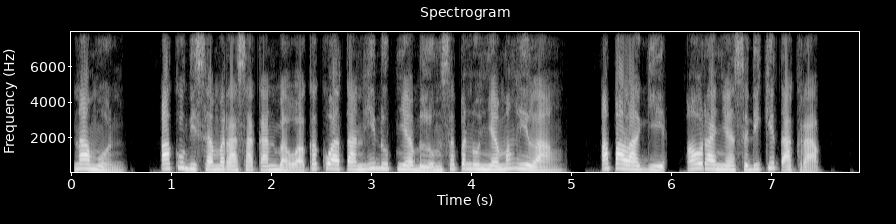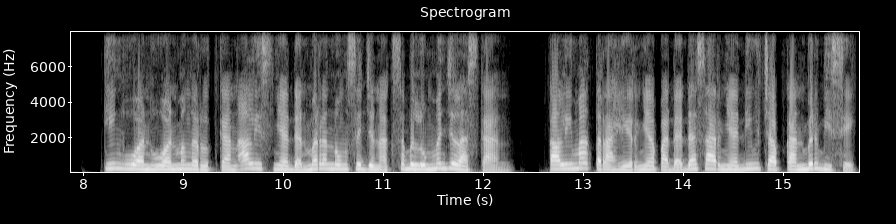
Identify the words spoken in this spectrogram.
Namun, aku bisa merasakan bahwa kekuatan hidupnya belum sepenuhnya menghilang. Apalagi, auranya sedikit akrab. King Huan-Huan mengerutkan alisnya dan merenung sejenak sebelum menjelaskan. Kalimat terakhirnya pada dasarnya diucapkan berbisik.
